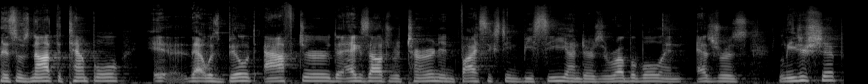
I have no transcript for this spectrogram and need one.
This was not the temple eh, that was built after the exiles' return in 516 BC under Zerubbabel and Ezra's leadership.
